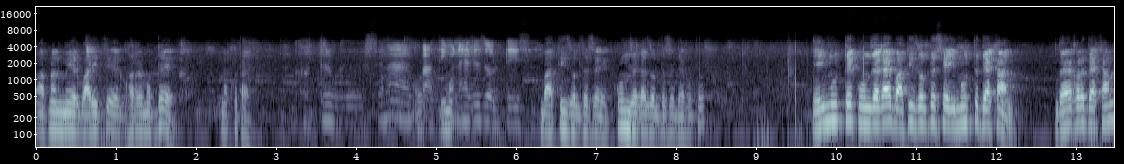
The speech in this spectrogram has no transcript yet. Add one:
আপনার মেয়ের বাড়িতে ঘরের মধ্যে? না কোথায়? ঘরটার বোঝা না বাতি মনে হয় জ্বলতেছে। বাতি জ্বলতেছে। কোন জায়গায় জ্বলতেছে দেখো তো। এই মুহূর্তে কোন জায়গায় বাতি জ্বলতেছে এই মুহূর্তে দেখান। দয়া করে দেখান।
